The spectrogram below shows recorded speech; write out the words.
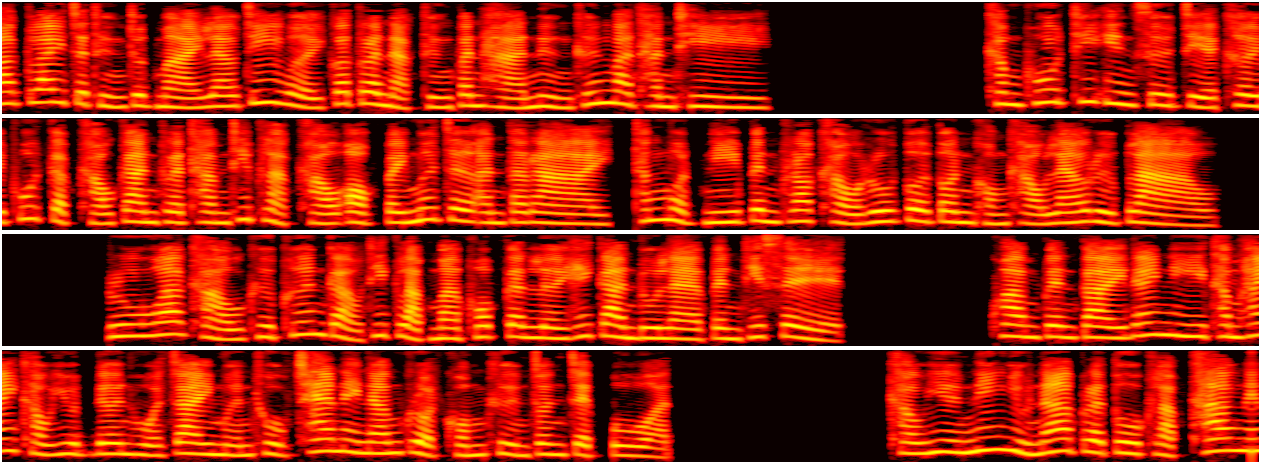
ว่าใกล้จะถึงจุดหมายแล้วจี้เหวยก็ตระหนักถึงปัญหาหนึ่งขึ้นมาทันที คำพูดที่อินซือเจียเคยพูดกับเขาการกระทำที่ผลักเขาออกไปเมื่อเจออันตราย ทั้งหมดนี้เป็นเพราะเขารู้ตัวตนของเขาแล้วหรือเปล่า รู้ว่าเขาคือเพื่อนเก่าที่กลับมาพบกันเลยให้การดูแลเป็นพิเศษ ความเป็นไปได้นี้ทำให้เขาหยุดเดินหัวใจเหมือนถูกแช่ในน้ำกรดขมขื่นจนเจ็บปวด เขายืนนิ่งอยู่หน้าประตูคลับข้างใน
